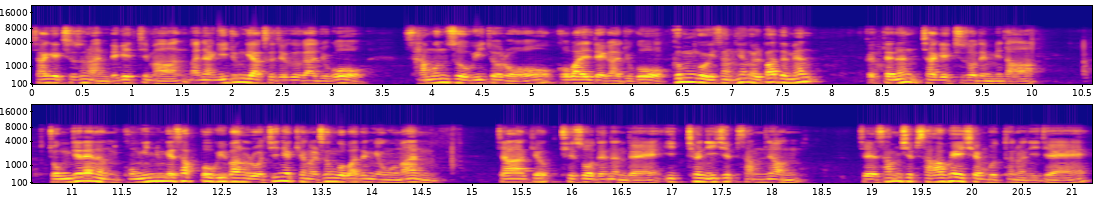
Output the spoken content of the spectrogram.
자격 취소는 안 되겠지만 만약 이중계약서 적어가지고 사문서 위조로 고발돼가지고 금고 이상 형을 받으면 그때는 자격 취소됩니다. 종전에는 공인중개사법 위반으로 징역형을 선고받은 경우만 자격 취소되는데 2023년 제34회 시험부터는 이제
